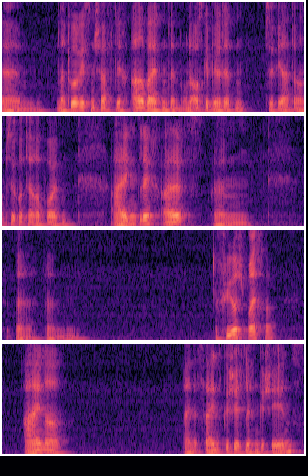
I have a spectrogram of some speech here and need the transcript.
ähm, naturwissenschaftlich arbeitenden und ausgebildeten Psychiater und Psychotherapeuten eigentlich als ähm, äh, ähm, Fürsprecher einer, eines seinsgeschichtlichen Geschehens,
